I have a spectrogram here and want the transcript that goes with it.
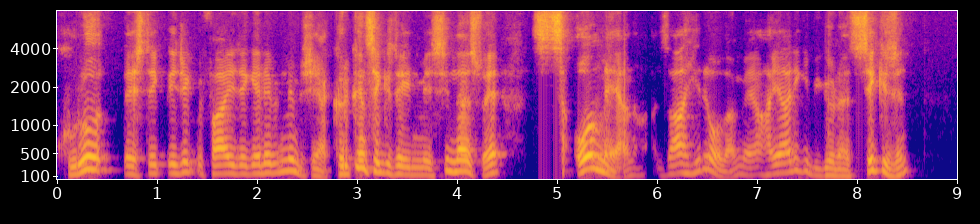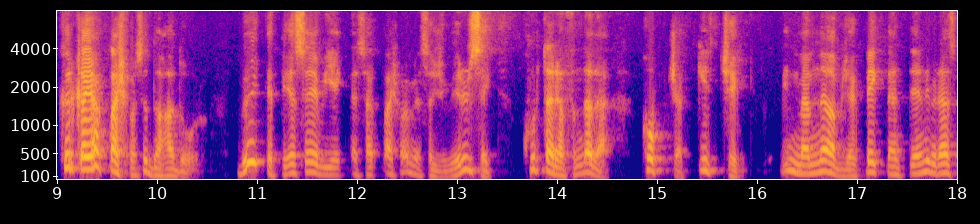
kuru destekleyecek bir faize gelebilmemiz için yani 40'ın 8'e inmesinden sonra olmayan, zahiri olan veya hayali gibi görünen 8'in 40'a yaklaşması daha doğru. Böylelikle piyasaya bir yeknesaklaşma mesajı verirsek kur tarafında da kopacak, gidecek, bilmem ne yapacak beklentilerini biraz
